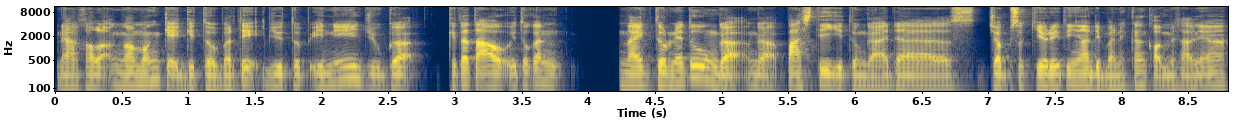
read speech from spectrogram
Nah kalau ngomong kayak gitu berarti YouTube ini juga kita tahu itu kan naik turunnya tuh nggak nggak pasti gitu nggak ada job security-nya dibandingkan kalau misalnya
